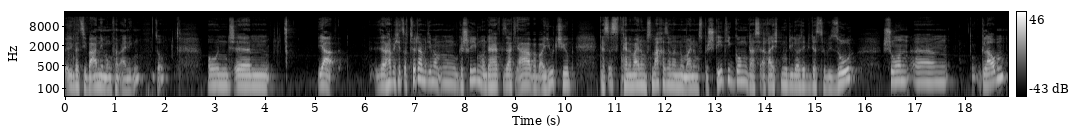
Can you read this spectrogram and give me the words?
jedenfalls die Wahrnehmung von einigen. So. Und ähm, ja, dann habe ich jetzt auf Twitter mit jemandem geschrieben und der hat gesagt, ja, aber bei YouTube, das ist keine Meinungsmache, sondern nur Meinungsbestätigung. Das erreicht nur die Leute, die das sowieso schon ähm, glauben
